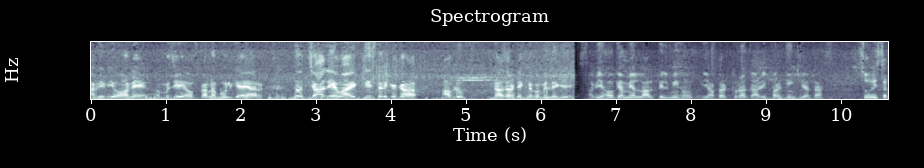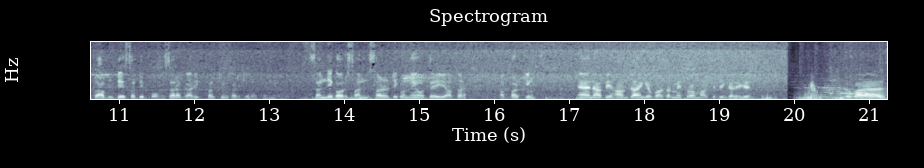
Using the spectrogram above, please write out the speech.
अभी भी ऑन है। मुझे ऑफ़ करना भूल गया यार। तो चलिए भाई, किस तरीके का आप लोग नज़ारा देखने को मिलेंगे? अभी हो गया, मैं लाल पिल में हूँ। यहाँ पर थोड़ा गाड़ी पार्किंग किया था। सो इस तरह तो आप लोग देख सकते बहुत सारा गाड़ी पार्किंग करके रखा है। संडे को और सैटरडे को नहीं होते है यहाँ पर पार्किंग एंड अभी हम जाएँगे बाज़ार में, थोड़ा मार्केटिंग करेंगे। तो बस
